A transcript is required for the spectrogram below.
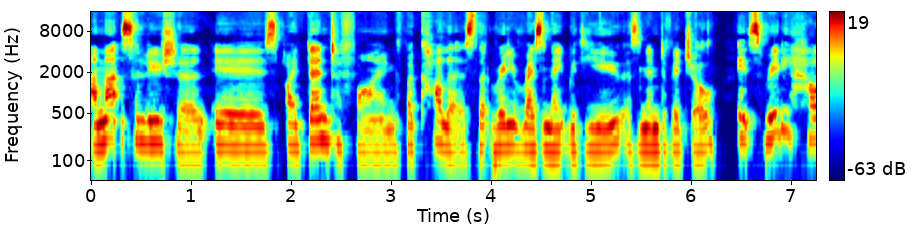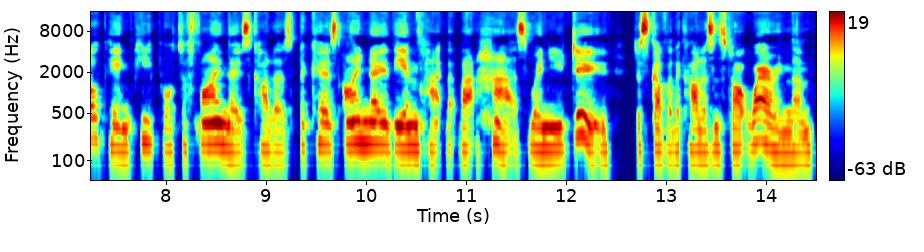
And that solution is identifying the colors that really resonate with you as an individual. It's really helping people to find those colors because I know the impact that that has when you do discover the colors and start wearing them.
